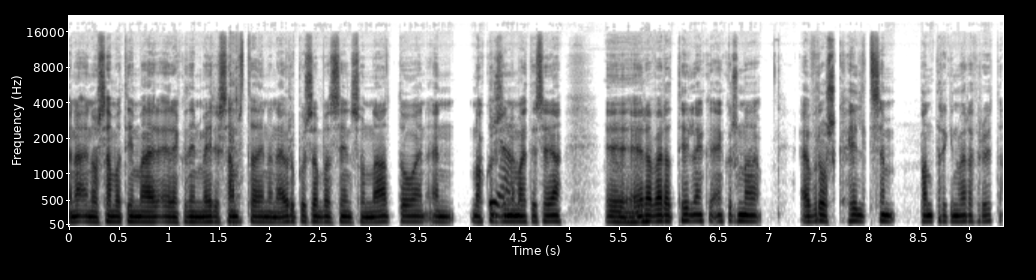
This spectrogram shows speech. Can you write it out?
En, en á sama tíma er, er einhvern veginn meiri samstæð innan Evropasambansins og NATO en, en nokkur Já. sinni mætti segja e, Mhm. er að vera til einhver, einhver svona evrósk heild sem bandaríkin vera fyrir utan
